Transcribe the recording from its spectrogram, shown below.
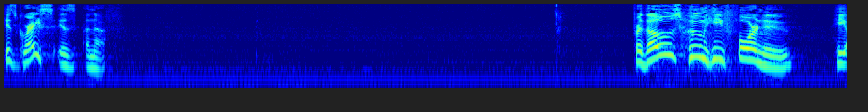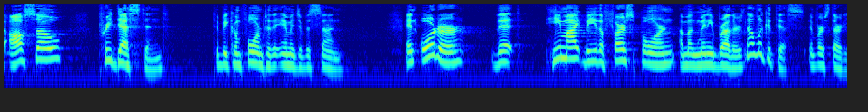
His grace is enough. For those whom he foreknew, he also predestined to be conformed to the image of his son, in order that he might be the firstborn among many brothers. Now look at this in verse 30.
